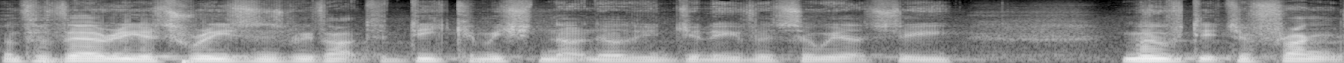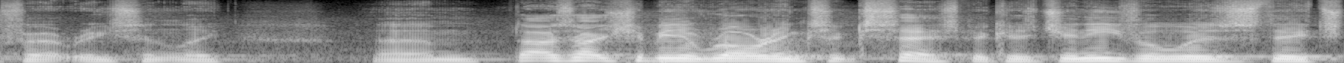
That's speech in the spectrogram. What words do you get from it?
and for various reasons, we've had to decommission that node in Geneva, so we actually moved it to Frankfurt recently. Um, that has actually been a roaring success because Geneva was the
